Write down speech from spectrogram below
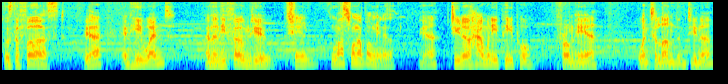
was the first, yeah? And he went, and then he phoned you. Și m-a sunat pe mine, da. Yeah? Do you know how many people from here went to London? Do you know?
